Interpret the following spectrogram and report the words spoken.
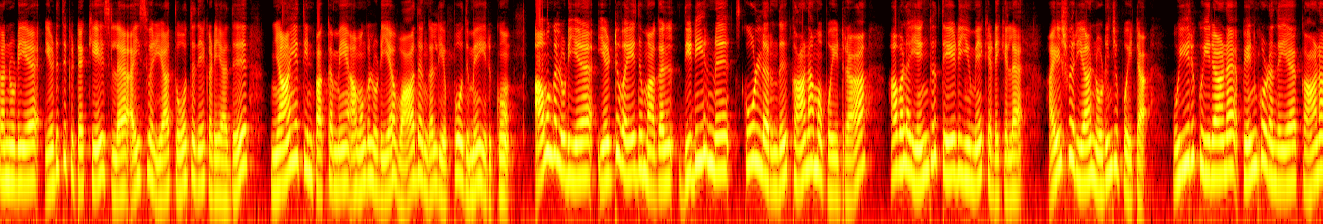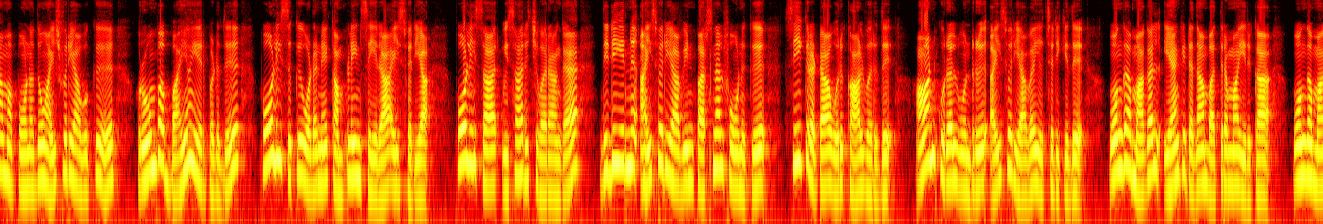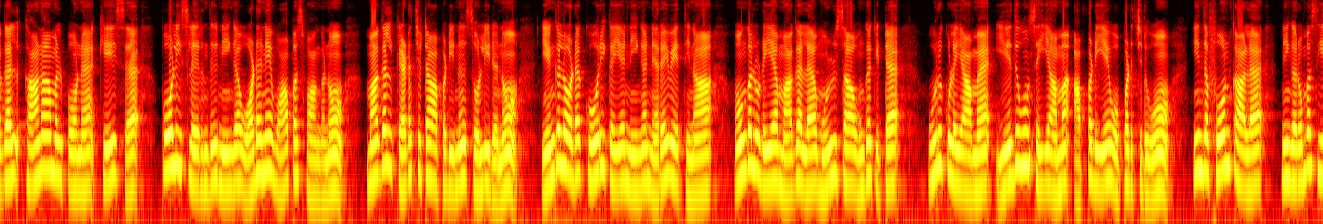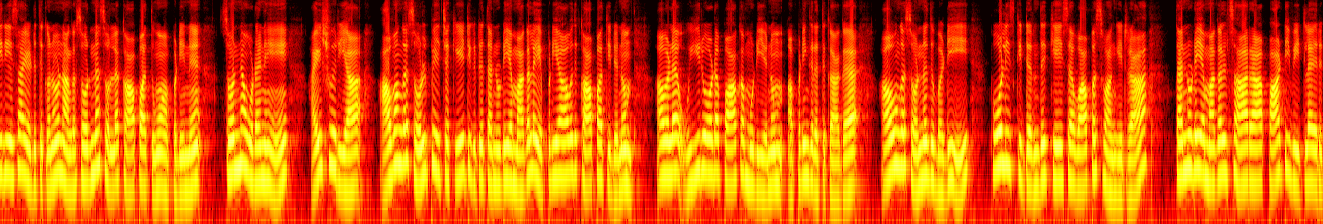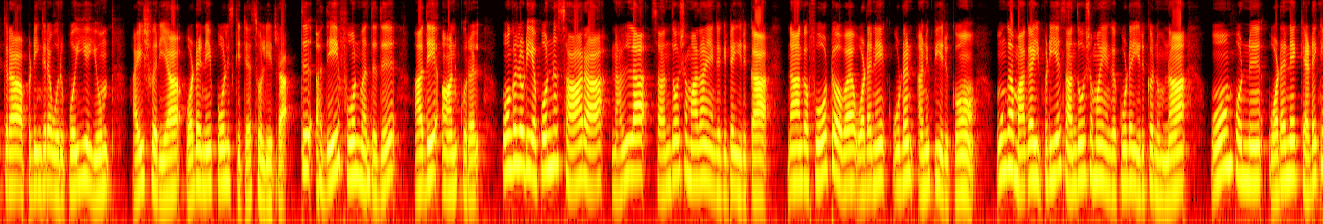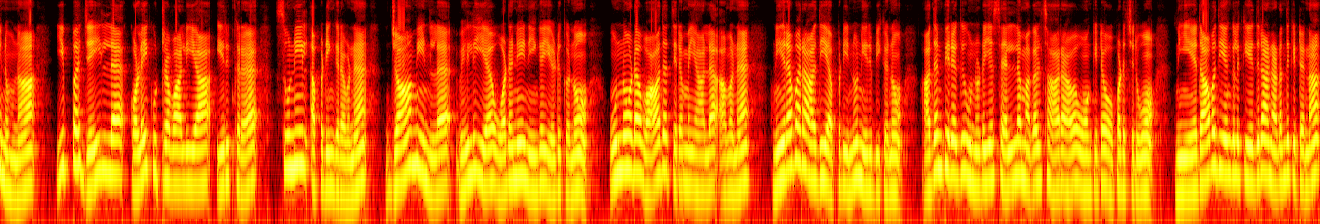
தன்னுடைய எடுத்துக்கிட்ட கேஸில் ஐஸ்வர்யா தோத்ததே கிடையாது. நியாயத்தின் பக்கமே அவங்களுடைய வாதங்கள் எப்போதுமே இருக்கும். அவங்களுடைய எட்டு வயது மகள் திடீர்னு ஸ்கூல்லேருந்து காணாமல் போயிடுறா. அவளை எங்கே தேடியுமே கிடைக்கல. ஐஸ்வர்யா நொடிஞ்சு போயிட்டா. உயிருக்குயிரான பெண் குழந்தைய காணாமல் போனதும் ஐஸ்வர்யாவுக்கு ரொம்ப பயம் ஏற்படுது. போலீஸுக்கு உடனே கம்ப்ளைண்ட் செய்கிறா ஐஸ்வர்யா. போலீஸார் விசாரித்து வராங்க. திடீர்னு ஐஸ்வர்யாவின் பர்சனல் ஃபோனுக்கு சீக்கிரட்டாக ஒரு கால் வருது. ஆண் குரல் ஒன்று ஐஸ்வர்யாவை எச்சரிக்குது. உங்கள் மகள் என்கிட்ட தான் பத்திரமா இருக்கா? உங்கள் மகள் காணாமல் போன கேஸை போலீஸ்லேருந்து நீங்கள் உடனே வாபஸ் வாங்கணும். மகள் கிடைச்சிட்டா அப்படின்னு சொல்லிடணும். எங்களோட கோரிக்கையை நீங்கள் நிறைவேற்றினா உங்களுடைய மகளை முழுசாக உங்ககிட்ட உருக்குலையாமல் எதுவும் செய்யாமல் அப்படியே ஒப்படைச்சிடுவோம். இந்த ஃபோன் காலை நீங்கள் ரொம்ப சீரியஸாக எடுத்துக்கணும். நாங்கள் சொன்ன சொல்ல காப்பாற்றுவோம் அப்படின்னு சொன்ன உடனே ஐஸ்வர்யா அவங்க சொல் பேச்சை கேட்டுக்கிட்டு தன்னுடைய மகளை எப்படியாவது காப்பாற்றிடணும் அவளை உயிரோட பார்க்க முடியணும் அப்படிங்கிறதுக்காக அவங்க சொன்னதுபடி போலீஸ்கிட்ட இருந்து கேஸை வாபஸ் வாங்கிடுறா. தன்னுடைய மகள் சாரா பாட்டி வீட்டில் இருக்கிறா அப்படிங்கிற ஒரு பொய்யையும் ஐஸ்வர்யா உடனே போலீஸ்கிட்ட சொல்லிடுறா. து அதே ஃபோன் வந்தது அதே ஆண் குரல். உங்களுடைய பொண்ணு சாரா நல்லா சந்தோஷமாக தான் எங்ககிட்ட இருக்கா. நாங்கள் ஃபோட்டோவை உடனே உடன் அனுப்பியிருக்கோம். உங்கள் மக இப்படியே சந்தோஷமாக எங்கள் கூட இருக்கணும்னா ஓம் பொண்ணு உடனே கிடைக்கணும்னா இப்போ ஜெயிலில் கொலை குற்றவாளியாக இருக்கிற சுனில் அப்படிங்கிறவனை ஜாமீனில் வெளியே உடனே நீங்கள் எடுக்கணும். உன்னோட வாத திறமையால் அவனை நிரபராதி அப்படின்னு நிரூபிக்கணும். அதன் பிறகு உன்னுடைய செல்ல மகள் சாராவை உன்கிட்ட ஒப்படைச்சிடுவோம் நீ ஏதாவது எங்களுக்கு எதிராக நடந்துக்கிட்டேன்னா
